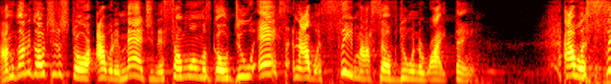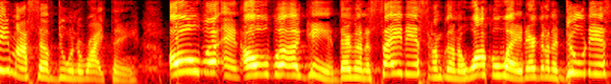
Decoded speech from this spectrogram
I'm gonna go to the store. I would imagine that someone was gonna do X, and I would see myself doing the right thing. I would see myself doing the right thing over and over again. They're gonna say this, I'm gonna walk away. They're gonna do this,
